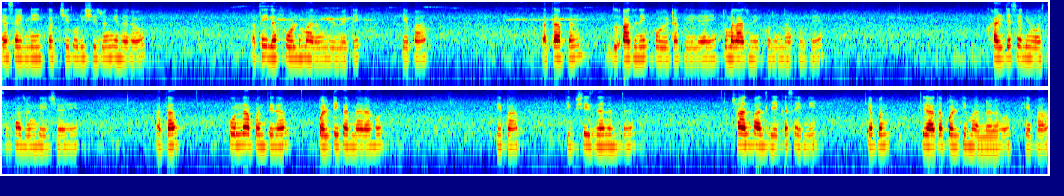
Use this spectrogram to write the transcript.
या साईडने कच्ची थोडी शिजून घेणार आहोत. आता हिला फोल्ड मारून घेऊयात एक हे पहा. आता आपण दु अजून एक पोळी टाकलेली आहे. तुम्हाला अजून एक करून दाखवते. खालच्या साईडने व्यवस्थित भाजून घ्यायची आहे. आता पुन्हा आपण तिला पलटी करणार आहोत. हे पहा. ती शिजल्यानंतर छान भाजली एका साईडने की आपण तिला आता पलटी मारणार आहोत. हे पहा.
